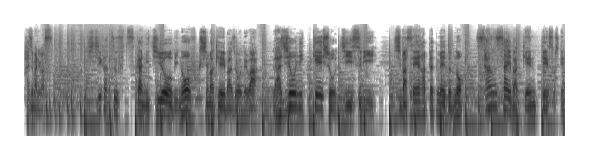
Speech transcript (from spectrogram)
始まります。7月2日日曜日の福島競馬場では、ラジオ日経賞 G3、芝1800メートルの3歳馬限定、そして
